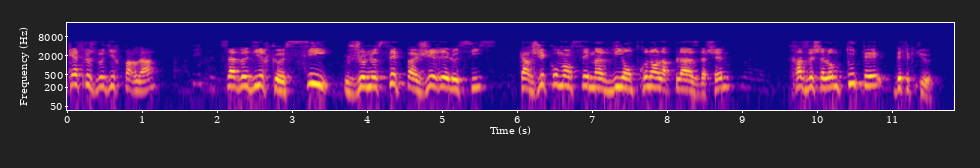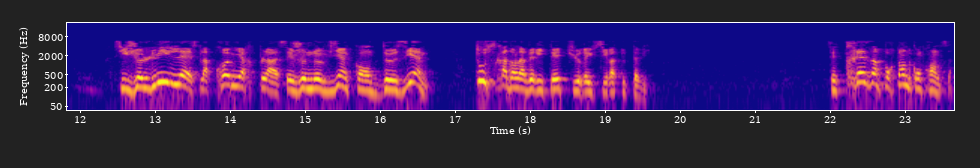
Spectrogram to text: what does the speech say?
Qu'est-ce que je veux dire par là? Ça veut dire que si je ne sais pas gérer le 6, car j'ai commencé ma vie en prenant la place d'Hachem, tout est défectueux. Si je lui laisse la première place et je ne viens qu'en deuxième, tout sera dans la vérité, tu réussiras toute ta vie. C'est très important de comprendre ça.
